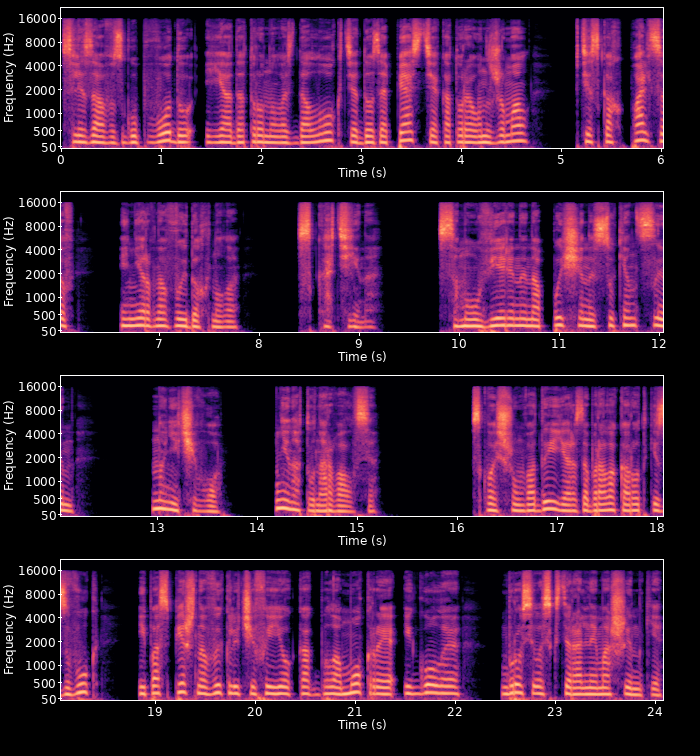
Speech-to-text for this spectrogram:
Слезав с губ воду, я дотронулась до локтя, до запястья, которое он сжимал в тисках пальцев, и нервно выдохнула. Скотина. Самоуверенный, напыщенный сукин сын. Но ничего, не на ту нарвался. Сквозь шум воды я разобрала короткий звук — и, поспешно выключив ее, как была мокрая и голая, бросилась к стиральной машинке.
